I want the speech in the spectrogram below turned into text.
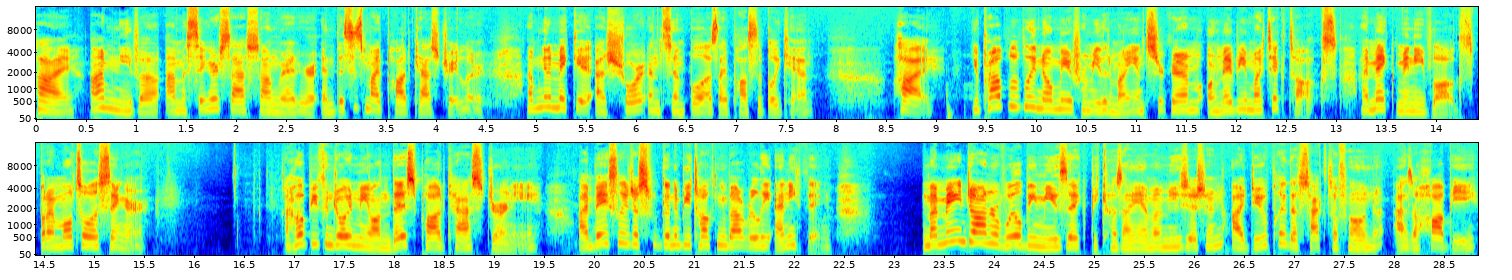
Hi, I'm Neva. I'm a singer slash songwriter, and this is my podcast trailer. I'm gonna make it as short and simple as I possibly can. Hi, you probably know me from either my Instagram or maybe my TikToks. I make mini vlogs, but I'm also a singer. I hope you can join me on this podcast journey. I'm basically just gonna be talking about really anything. My main genre will be music because I am a musician. I do play the saxophone as a hobby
